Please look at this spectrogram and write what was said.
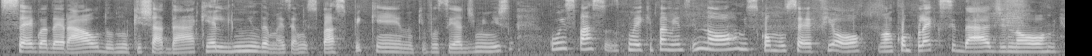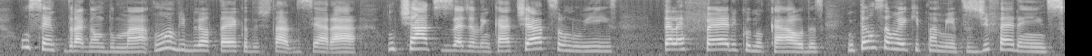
Cego Aderaldo, no Quixadá, que é linda, mas é um espaço pequeno que você administra, com espaços, com equipamentos enormes como o CFO, uma complexidade enorme, o Centro Dragão do Mar, uma biblioteca do Estado do Ceará, um Teatro José de Alencar, Teatro São Luís, teleférico no Caldas. Então são equipamentos diferentes,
